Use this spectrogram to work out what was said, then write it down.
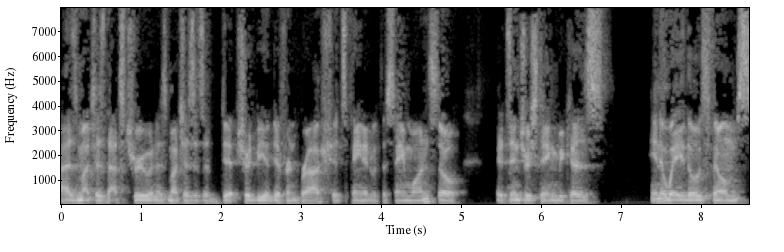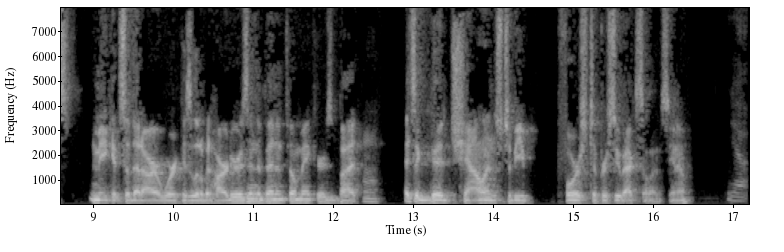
as much as that's true, and as much as it's a di- should be a different brush, it's painted with the same one. So it's interesting because in a way those films make it so that our work is a little bit harder as independent filmmakers, but mm. it's a good challenge to be forced to pursue excellence, you know? Yeah.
